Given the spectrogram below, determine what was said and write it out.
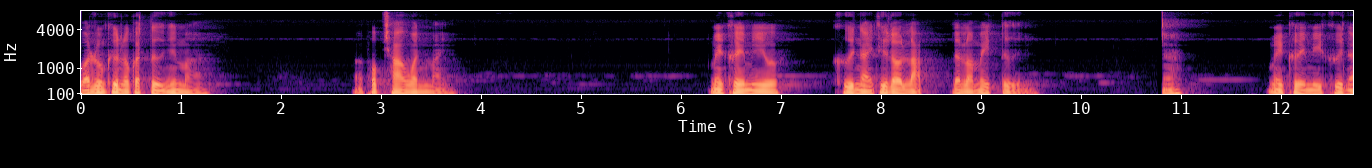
วันรุ่งขึ้นเราก็ตื่นขึ้นมา พบเช้าวันใหม่ ไม่เคยมีคืนไหนที่เราหลับ แล้วเราไม่ตื่นนะไม่เคยมีคืนไหน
